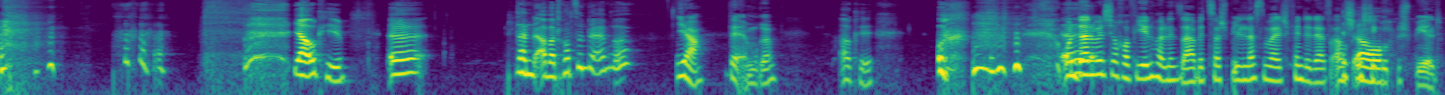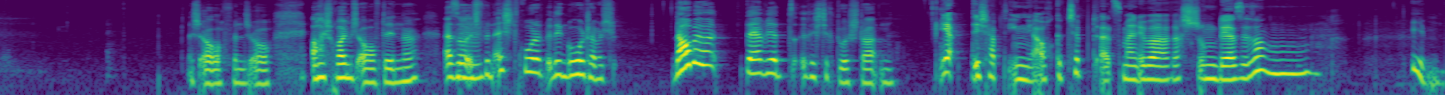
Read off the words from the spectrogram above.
Ja, okay. Äh, dann aber trotzdem der Emre? Ja, der Emre. Okay. Und Äh, dann würde ich auch auf jeden Fall den Sabitzer spielen lassen, weil ich finde, der ist auch Ich richtig auch. gut gespielt. Ich auch, finde ich auch. Oh, ich freue mich auch auf den, ne? Also, Mhm. ich bin echt froh, dass wir den geholt haben. Ich glaube, der wird richtig durchstarten. Ja, ich habe ihn ja auch getippt als meine Überraschung der Saison. Eben.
